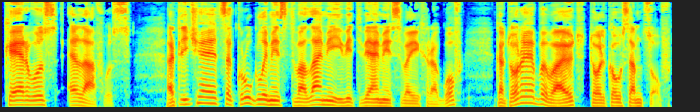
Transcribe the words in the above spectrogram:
Кервус элафус, отличается круглыми стволами и ветвями своих рогов, которые бывают только у самцов.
